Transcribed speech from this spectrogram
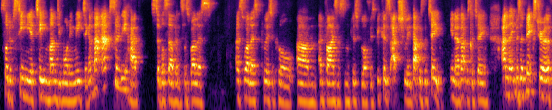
sort of senior team Monday morning meeting. And that absolutely had civil servants as well as as well as political um, advisors and political office because actually that was the team you know that was the team. And it was a mixture of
